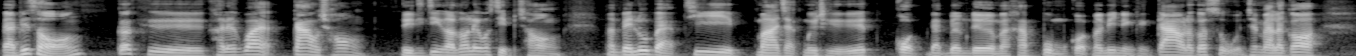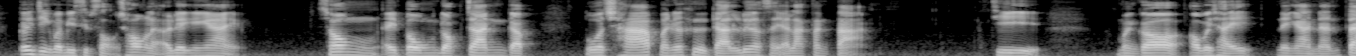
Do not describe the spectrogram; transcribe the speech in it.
แบบที่ 2 ก็คือเขาเรียกว่า 9 ช่อง หรือจริงๆ เราต้องเรียกว่า 10 ช่อง มันเป็นรูปแบบที่มาจากมือถือกดแบบเดิมๆนะครับ ปุ่มกดมันมี1นถึงเแล้วก็0ใช่ไหมแล้วก็ก็จริงๆ มันมี 12 ช่องแหละเอาเรียกง่ายๆ ช่องไอ้ตรงดอกจันกับตัวชาร์ปมันก็คือการเลือกสัญลักษณ์ต่างๆ ที่มันก็เอาไปใช้ในงานนั้น แต่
